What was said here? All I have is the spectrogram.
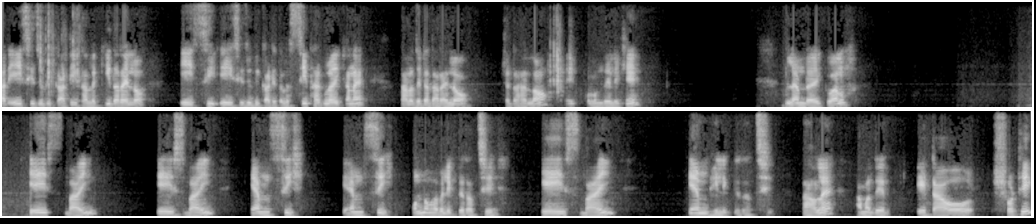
আর এই সি যদি কাটি, তাহলে কি দাঁড়াইলো? এই সি এই সি যদি কাটি, তাহলে সি থাকল এখানে। তাহলে যেটা দাঁড়াইলো, সেটা হলো এই কলম দিয়ে লিখি। Lambda equal H by H by M C M C অন্যভাবে লিখতে চাচ্ছি এইচ বাই এম ভি লিখতে চাচ্ছি তাহলে আমাদের এটাও সঠিক,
